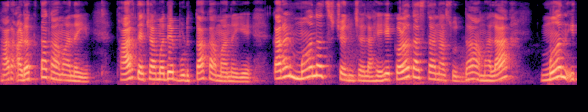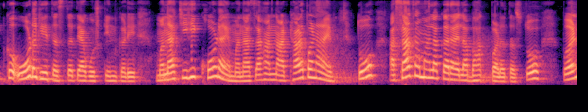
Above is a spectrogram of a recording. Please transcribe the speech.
फार अडकता कामा नाही फार त्याच्यामध्ये बुडता कामा नाही आहे कारण मनच चंचल आहे. हे कळत असताना सुद्धा आम्हाला मन इतकं ओढ घेत असतं त्या गोष्टींकडे. मनाची ही खोड आहे. मनाचा हा नाठाळपणा आहे. तो असाच आम्हाला करायला भाग पडत असतो. पण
